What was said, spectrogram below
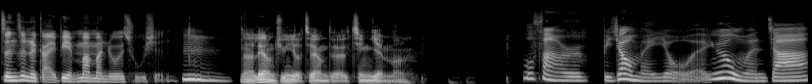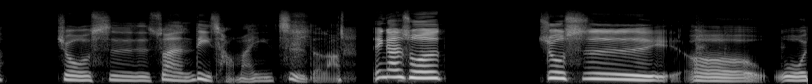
真正的改变慢慢就会出现。嗯，那亮君有这样的经验吗？我反而比较没有哎、欸，因为我们家就是算立场蛮一致的啦。应该说，就是呃，我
